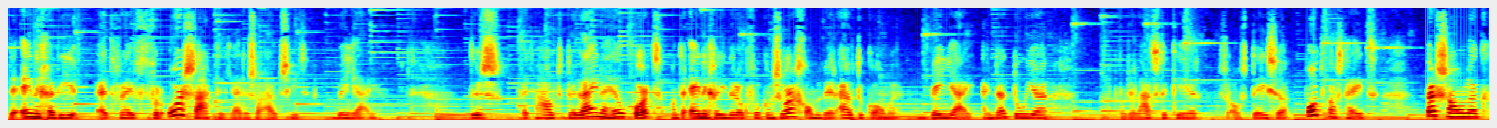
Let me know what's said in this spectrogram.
De enige die het heeft veroorzaakt dat jij er zo uitziet, ben jij. Dus het houdt de lijnen heel kort, want de enige die er ook voor kan zorgen om er weer uit te komen, ben jij. En dat doe je voor de laatste keer, zoals deze podcast heet, persoonlijk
